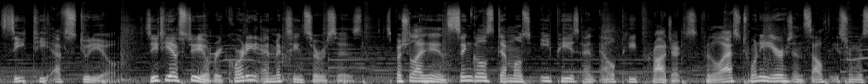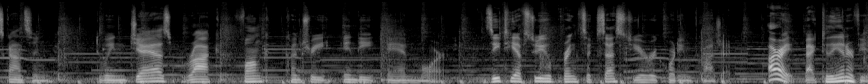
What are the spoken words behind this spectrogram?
ZTF Studio. ZTF Studio recording and mixing services, specializing in singles, demos, EPs, and LP projects for the last 20 years in southeastern Wisconsin, doing jazz, rock, funk, country, indie, and more. ZTF Studio brings success to your recording project. All right, back to the interview.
